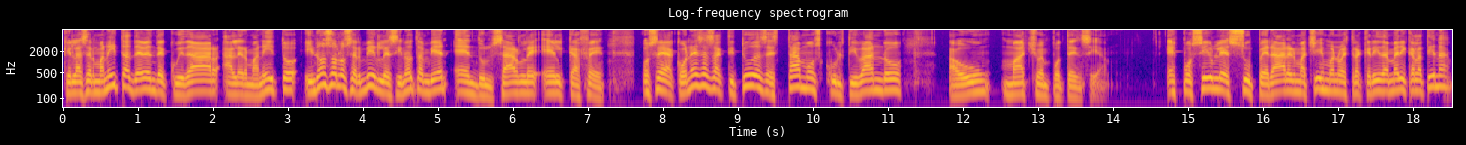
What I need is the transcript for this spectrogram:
que las hermanitas deben de cuidar al hermanito y no solo servirle, sino también endulzarle el café. O sea, con esas actitudes estamos cultivando a un macho en potencia. ¿Es posible superar el machismo en nuestra querida América Latina?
